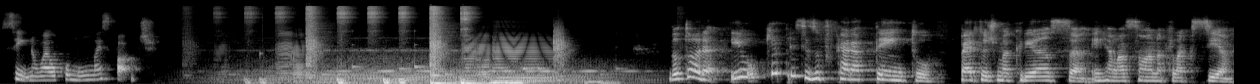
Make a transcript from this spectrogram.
Sim, não é o comum, mas pode. Doutora, e o que é preciso ficar atento perto de uma criança em relação à anafilaxia?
